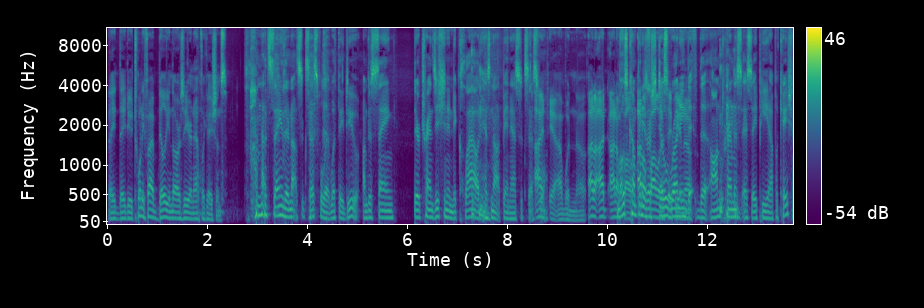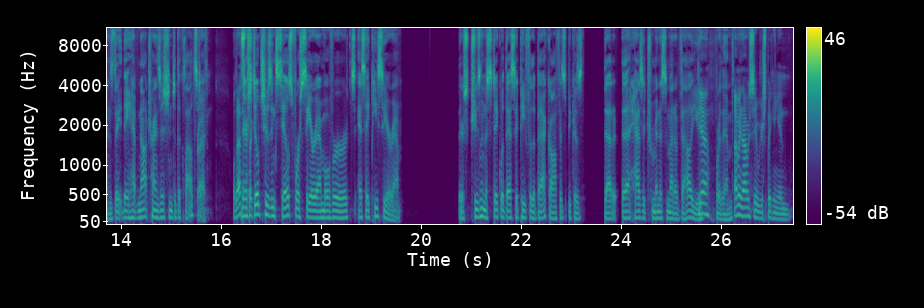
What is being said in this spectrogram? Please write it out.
They they do twenty five billion dollars a year in applications. I'm not saying they're not successful at what they do. I'm just saying their transition into cloud has not been as successful. I yeah, I wouldn't know. I, I, I don't. Most follow- companies are don't follow still SAP running enough. the, the on-premise SAP applications. They they have not transitioned to the cloud stuff. right. Well, that's They're the- still choosing Salesforce CRM over SAP CRM. They're choosing to stick with SAP for the back office because that that has a tremendous amount of value Yeah. for them. I mean, obviously, we're speaking in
